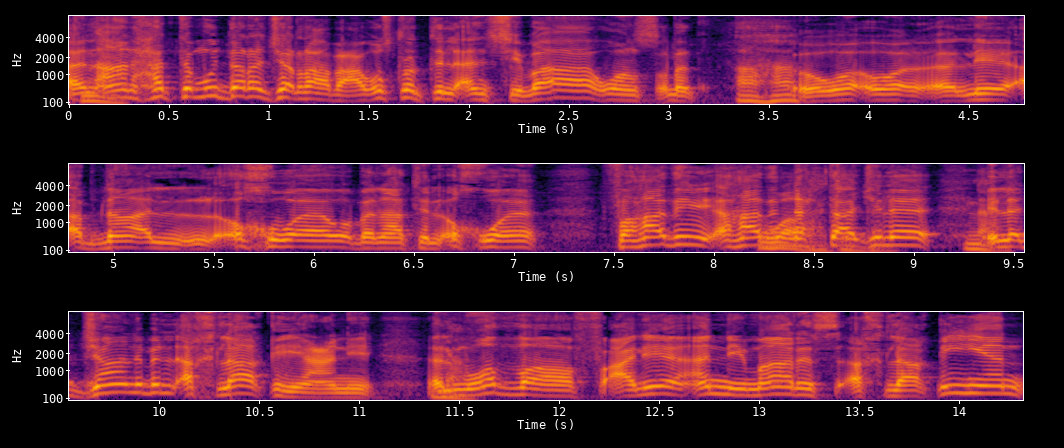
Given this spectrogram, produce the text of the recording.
الآن حتى مو الدرجة الرابعة وصلت للانسباء وانصبت أها. و- و- لأبناء الأخوة وبنات الأخوة فهذه هذا نحتاج. له نعم. إلى الجانب الأخلاقي يعني نعم. الموظف عليه أن يمارس اخلاقيا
